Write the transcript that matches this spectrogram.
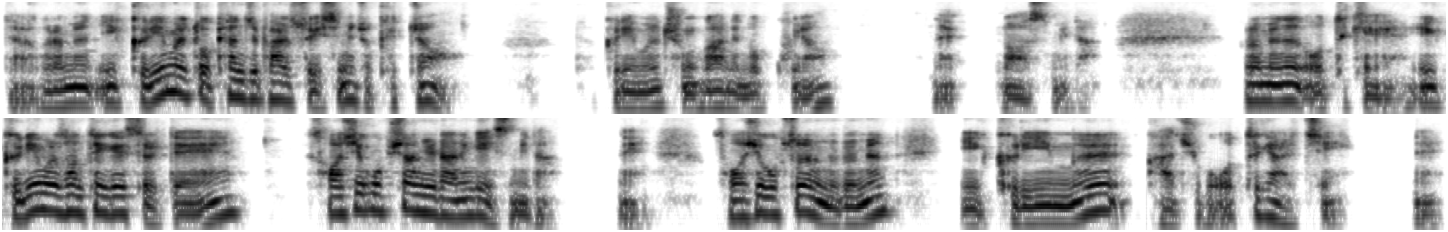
자, 그러면 이 그림을 또 편집할 수 있으면 좋겠죠? 그림을 중간에 놓고요. 네, 넣었습니다. 그러면은 어떻게, 이 그림을 선택했을 때 서식 옵션이라는 게 있습니다. 네, 서식 옵션을 누르면 이 그림을 가지고 어떻게 할지, 네,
